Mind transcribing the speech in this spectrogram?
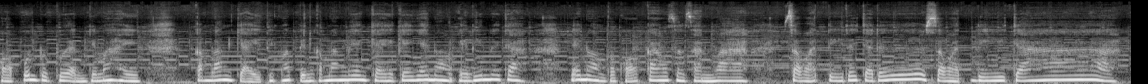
ขอบคุณเพื่อนๆที่มาให้กำลังใจที่มาเป็นกำลังแรงใจแก่ยายน้องเอลินด้วยจ้ะยายน้องก็ขอกล่าวสั้นๆว่า สวัสดีด้วยจ้ะเด้อสวัสดีจ้า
